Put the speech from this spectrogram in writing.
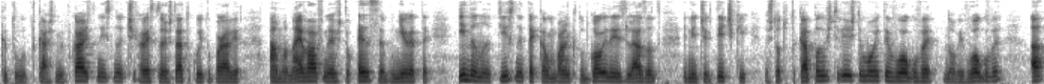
като така ще ми покажете наистина, че харесате нещата, които правя. Ама най-важно нещо е да се абонирате и да натиснете камбанката отгоре да излязат едни чертички, защото така първи ще виждате моите влогове, нови влогове, а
